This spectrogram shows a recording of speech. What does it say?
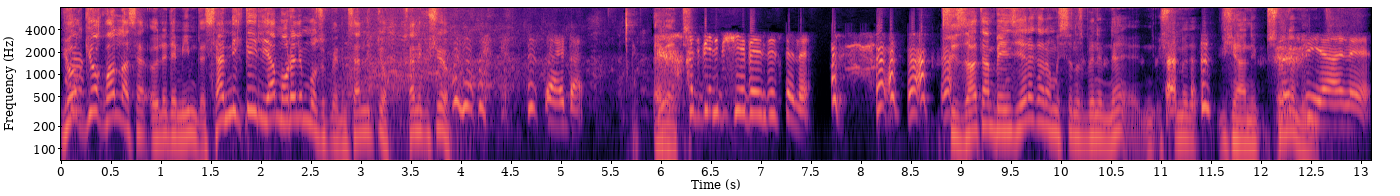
Yok yok valla sen öyle demeyeyim de. Senlik değil ya moralim bozuk benim senlik yok. Senlik bir şey yok. Serdar. Evet. Hadi beni bir şeye benzesene. Siz zaten benzeyerek aramışsınız benim ne üstüme de, yani Nasıl söylemeyin. yani?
